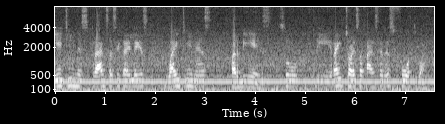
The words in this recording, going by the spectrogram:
A gene is transacetylase, Y gene is permease. So the right choice of answer is fourth one.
